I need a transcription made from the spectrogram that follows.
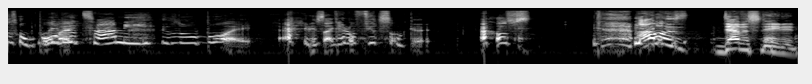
little boy, little Tommy. his little boy. And he's like, I don't feel so good. I was, I was devastated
